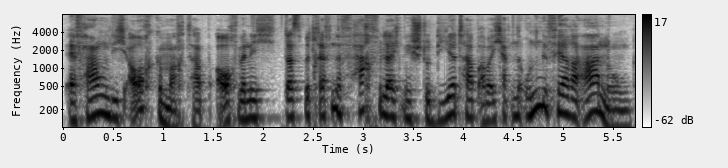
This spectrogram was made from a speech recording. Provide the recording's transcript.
Erfahrung, die ich auch gemacht habe, auch wenn ich das betreffende Fach vielleicht nicht studiert habe, aber ich habe eine ungefähre Ahnung.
